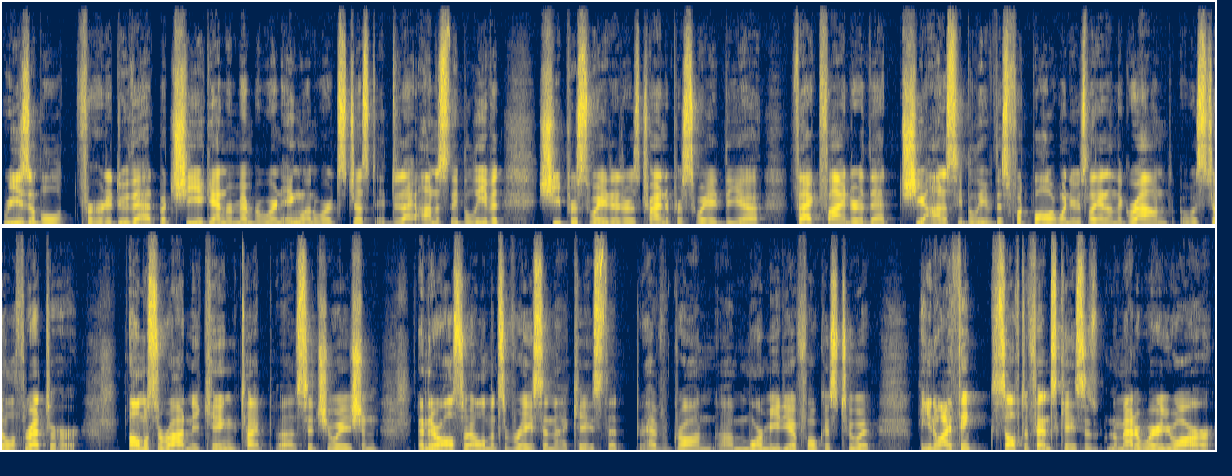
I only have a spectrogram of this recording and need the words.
reasonable for her to do that. But she, again, remember, we're in England where it's just, did I honestly believe it? She persuaded or was trying to persuade the uh, fact finder that she honestly believed this footballer, when he was laying on the ground, was still a threat to her. Almost a Rodney King type uh, situation. And there are also elements of race in that case that have drawn um, more media focus to it. You know, I think self defense cases, no matter where you are,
